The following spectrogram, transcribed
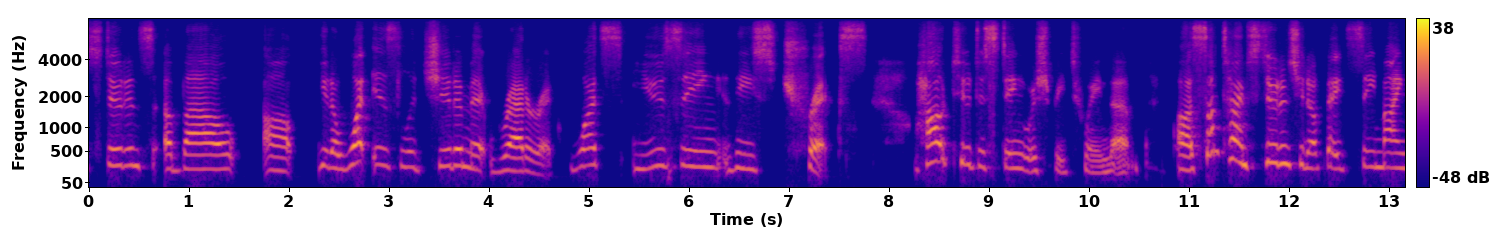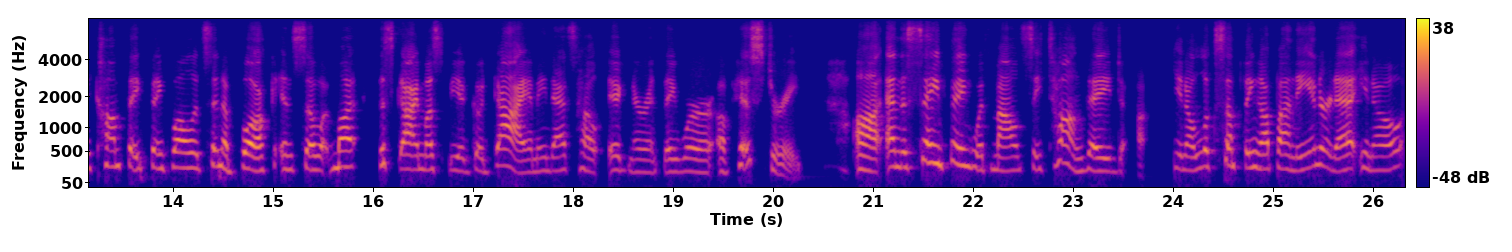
students about, uh, you know, what is legitimate rhetoric, what's using these tricks, how to distinguish between them. Uh, sometimes students, you know, if they see Mein Kampf, they think, well, it's in a book, and so this guy must be a good guy. I mean, that's how ignorant they were of history. Uh, and the same thing with Mao Zedong. They'd, uh, you know, look something up on the internet, you know,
